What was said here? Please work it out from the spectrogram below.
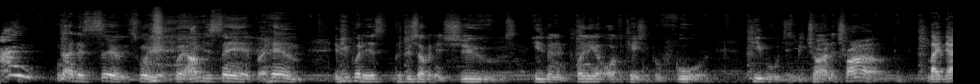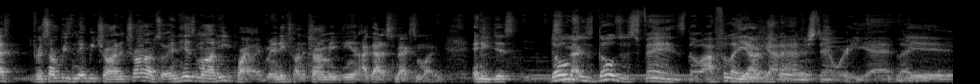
I'm not necessarily swinging, but I'm just saying for him, if you put his put yourself in his shoes, he's been in plenty of altercations before. People would just be trying to try him. Like that's for some reason they be trying to try him. So in his mind, he probably like, man, they trying to try me again. I gotta smack somebody, and he just Those smacked- is those is fans though. I feel like Yeah, you gotta understand. where he at. Like, yeah.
